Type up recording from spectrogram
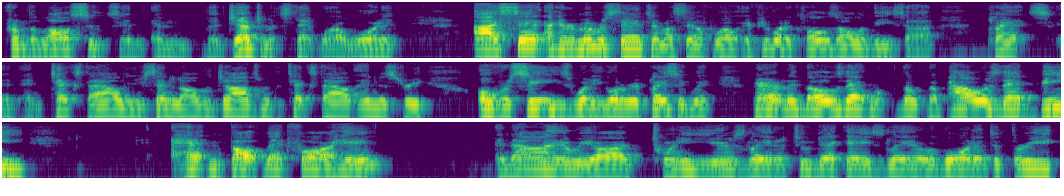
from the lawsuits and, and the judgments that were awarded. I said I can remember saying to myself, well, if you're going to close all of these uh, plants and, and textile, and you're sending all the jobs with the textile industry overseas, what are you going to replace it with? Apparently, those that the, the powers that be hadn't thought that far ahead. And now here we are 20 years later, two decades later, or going into three,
